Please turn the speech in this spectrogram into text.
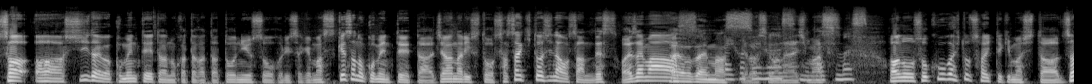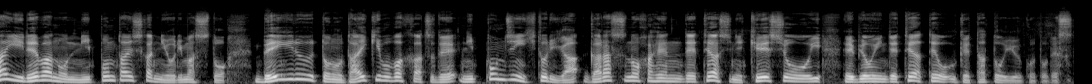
さあ、あ7時台はコメンテーターの方々とニュースを掘り下げます。今朝のコメンテーター、ジャーナリスト、佐々木俊直さんです。おはようございます。おはようございます。よろしくお願いします。ますあの、速報が一つ入ってきました。在レバノン日本大使館によりますと、ベイルートの大規模爆発で日本人一人がガラスの破片で手足に軽傷を負い、病院で手当てを受けたということです。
